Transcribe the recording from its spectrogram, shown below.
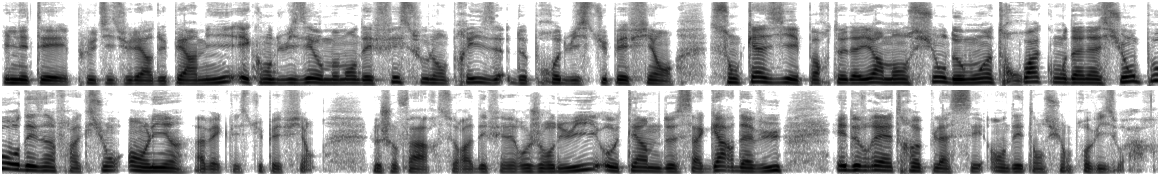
Il n'était plus titulaire du permis et conduisait au moment des faits sous l'emprise de produits stupéfiants. Son casier porte d'ailleurs mention d'au moins trois condamnations pour des infractions en lien avec les stupéfiants. Le chauffard sera déféré aujourd'hui au terme de sa garde à vue et devrait être placé en détention provisoire.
